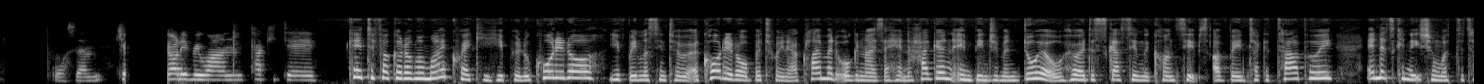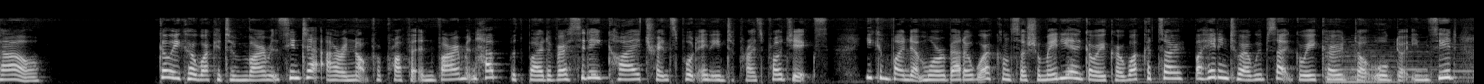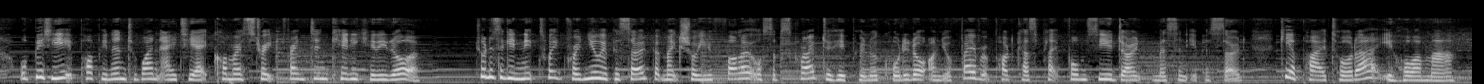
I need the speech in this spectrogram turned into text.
Awesome. Kia ora everyone, ka kite. Kei te whakarongo mai koe ki he kōrero. You've been listening to a kōrero between our climate organiser Hannah Hagen and Benjamin Doyle, who are discussing the concepts of being takatapui and its connection with te taiao. Go Eco Waikato Environment Centre are a not-for-profit environment hub with biodiversity, kai, transport and enterprise projects. You can find out more about our work on social media, Go Eco Waikato, by heading to our website goeco.org.nz or better yet, popping into 188 Commerce Street, Frankton, Kirikiriroa. Join us again next week for a new episode, but make sure you follow or subscribe to He Puna Kōrero on your favourite podcast platform so you don't miss an episode. Kia pai tōra, i hoa mā.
